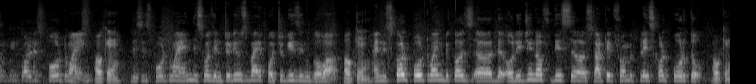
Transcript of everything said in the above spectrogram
something called as port wine. Okay This is port wine. This was introduced by Portuguese in Goa. Okay And it's called port wine because uh, the origin of this uh, started from a place called Porto. ఓకే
